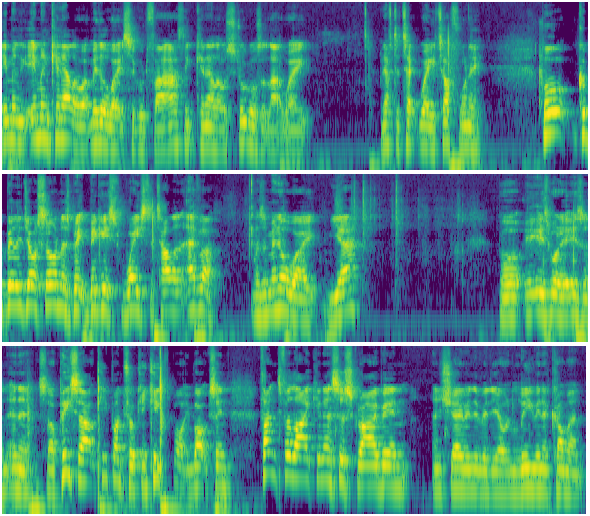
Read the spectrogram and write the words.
Him and, him and Canelo at middleweight's a good fight. I think Canelo struggles at that weight. He'd have to take weight off, wouldn't he? But could Billy Joe Saunders be biggest waste of talent ever as a middleweight? Yeah. But it is what it isn't, it? So peace out, keep on trucking, keep supporting boxing. Thanks for liking and subscribing and sharing the video and leaving a comment.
